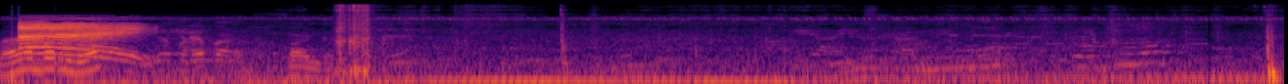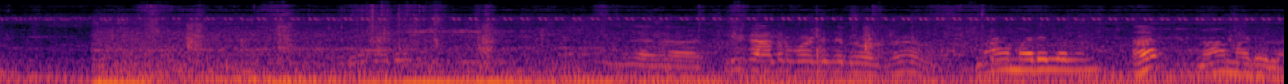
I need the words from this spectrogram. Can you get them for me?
ನಾನೇ ಬರ್ರಿ ಬಾಂಡೆ ಸ್ವೀಟ್ ಆರ್ಡರ್ ಮಾಡಿದ್ರಿ ನೋಡ್ರಿ ನಾ ಮಾಡಿಲ್ಲ ಹಾಂ ನಾ ಮಾಡಿಲ್ಲ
